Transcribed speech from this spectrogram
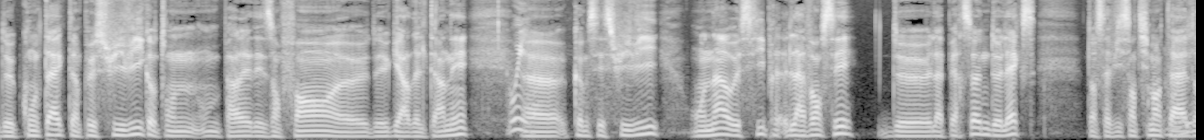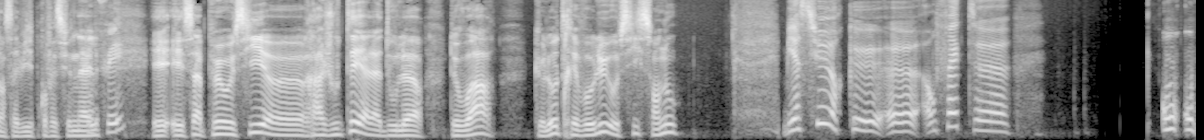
de contact un peu suivi quand on, on parlait des enfants, euh, de garde alternée, Oui, euh, comme c'est suivi, on a aussi l'avancée de la personne, de l'ex, dans sa vie sentimentale, Oui. dans sa vie professionnelle. fait. Et, et ça peut aussi euh, rajouter à la douleur de voir que l'autre évolue aussi sans nous. Bien sûr que, en fait, on, on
